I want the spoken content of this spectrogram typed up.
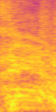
Two.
